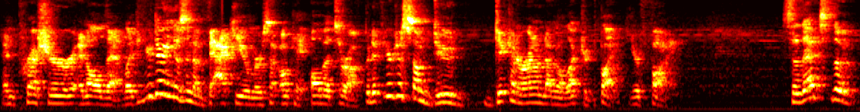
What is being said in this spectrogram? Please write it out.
and pressure and all that. Like if you're doing this in a vacuum or something, okay, all bets are off. But if you're just some dude dicking around on an electric bike, you're fine. So that's the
